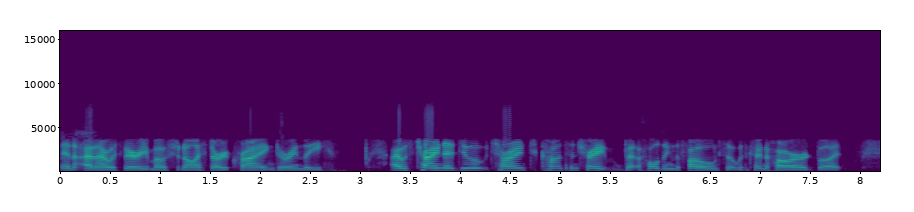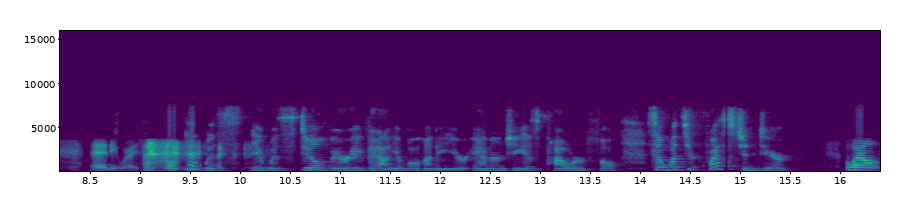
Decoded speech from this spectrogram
and and I was very emotional. I started crying during the. I was trying to do trying to concentrate, but holding the phone, so it was kind of hard. But anyways it was it was still very valuable honey your energy is powerful so what's your question dear well,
